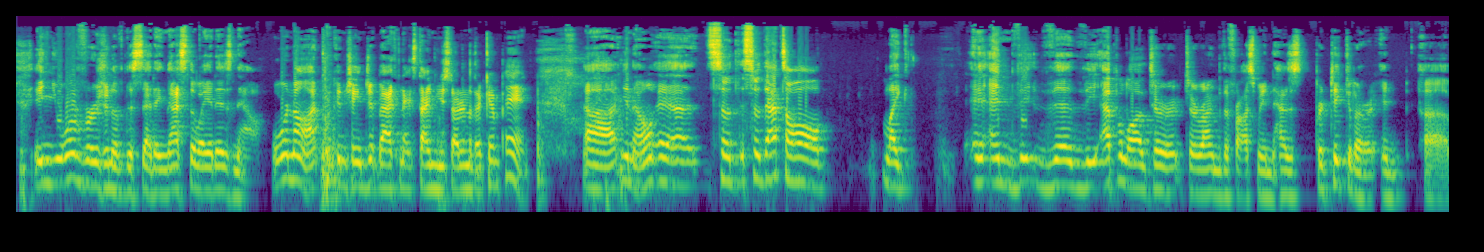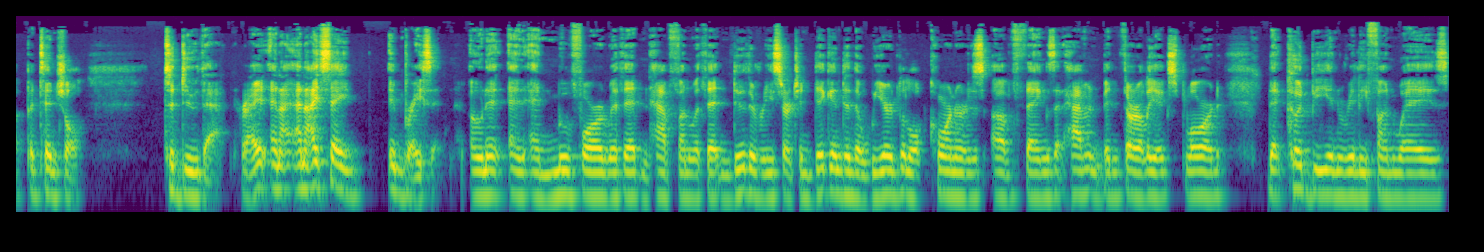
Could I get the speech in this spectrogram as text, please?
In your version of the setting that's the way it is now. Or not. You can change it back next time you start another campaign. Uh, you know uh, so so that's all like and the the, the epilogue to to Rime of the Frostmaiden has particular in, uh, potential to do that, right? And I and I say embrace it, own it, and and move forward with it, and have fun with it, and do the research and dig into the weird little corners of things that haven't been thoroughly explored that could be in really fun ways.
